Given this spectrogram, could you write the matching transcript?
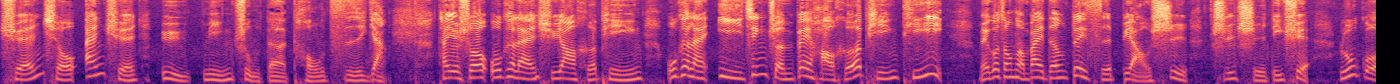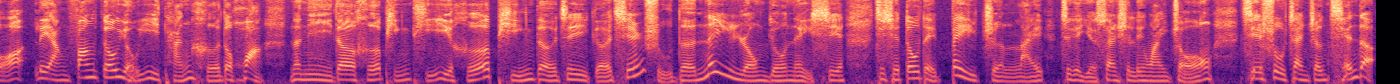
全球安全与民主的投资样。他又说，乌克兰需要和平，乌克兰已经准备好和平提议。美国总统拜登对此表示支持。的确，如果两方都有意谈和的话，那你的和平提议、和平的这个签署的内容有哪些？这些都得背着来，这个也算是另外一种结束战争前的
